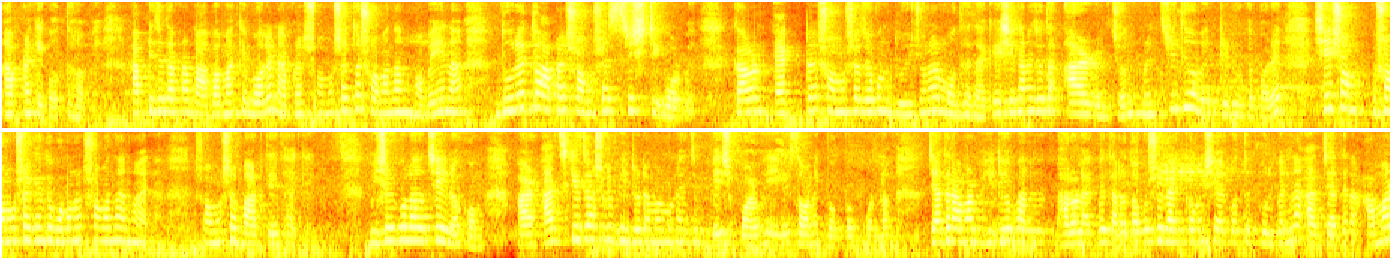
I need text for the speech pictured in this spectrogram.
আপনাকে করতে হবে। আপনি যদি আপনার বাবা মাকে বলেন, আপনার সমস্যা তো সমাধান হবেই না, দূরে তো আপনার সমস্যার সৃষ্টি করবে। কারণ একটা সমস্যা যখন দুইজনের মধ্যে থাকে, সেখানে যদি আর একজন মানে তৃতীয় ব্যক্তি ঢুকে পড়ে, সেই সম- সমস্যা কিন্তু কখনো সমাধান হয় না। সমস্যা বাড়তেই থাকে। বিষয়গুলো হচ্ছে এরকম। আর আজকে যে আসলে ভিডিওটা আমার মনে হয় যে বেশ বড় হয়ে গেছে, অনেক বক বক করলাম। যাদের আমার ভিডিও ভালো ভালো লাগবে তারা তো অবশ্যই লাইক, কমেন্ট, শেয়ার করতে ভুলবেন না। আর যাদের আমার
